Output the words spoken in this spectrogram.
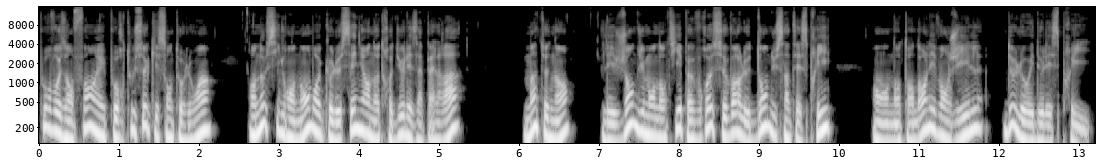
pour vos enfants et pour tous ceux qui sont au loin, en aussi grand nombre que le Seigneur notre Dieu les appellera. Maintenant, les gens du monde entier peuvent recevoir le don du Saint-Esprit en entendant l'évangile de l'eau et de l'Esprit.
